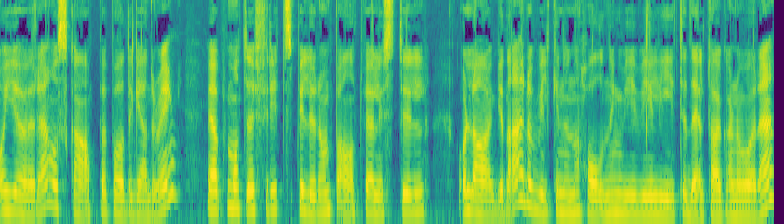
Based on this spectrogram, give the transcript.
å, gjøre og skape på The Gathering. Vi har på en måte fritt spillerom på alt vi har lyst til å lage der, og hvilken underholdning vi vil gi til deltakerne våre.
